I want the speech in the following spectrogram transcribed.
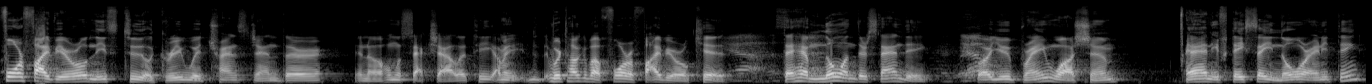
four or five year old needs to agree with transgender, you know, homosexuality. I mean, we're talking about four or five year old kid. Yeah, they have no understanding yeah. But you brainwash them, and if they say no or anything,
